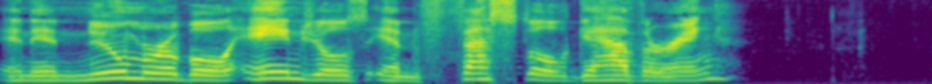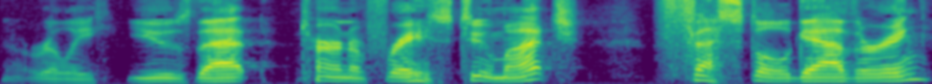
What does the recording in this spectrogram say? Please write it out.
and innumerable angels in festal gathering. Don't really use that turn of phrase too much. Festal gathering.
